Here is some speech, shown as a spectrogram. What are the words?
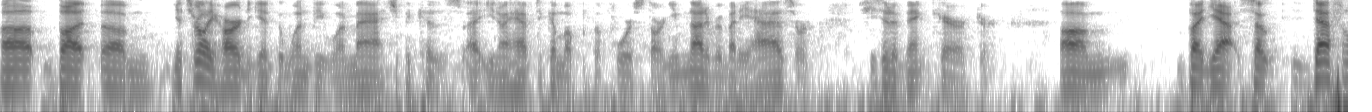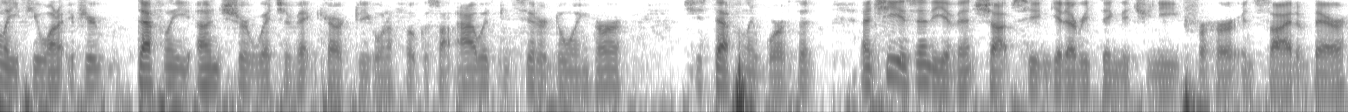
Uh, but um, it's really hard to get the one v one match because uh, you know I have to come up with a four star. Not everybody has her. She's an event character. Um, but yeah, so definitely if you want, if you're definitely unsure which event character you want to focus on, I would consider doing her. She's definitely worth it, and she is in the event shop, so you can get everything that you need for her inside of there.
